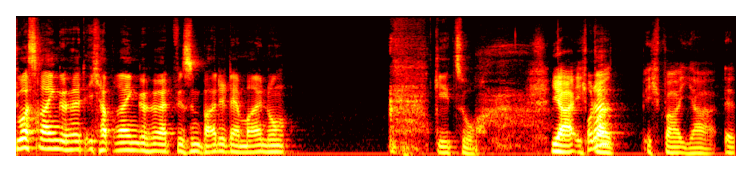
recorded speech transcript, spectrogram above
Du hast reingehört, ich habe reingehört. Wir sind beide der Meinung, geht so. Ja, ich Oder? war ich war, ja, äh,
